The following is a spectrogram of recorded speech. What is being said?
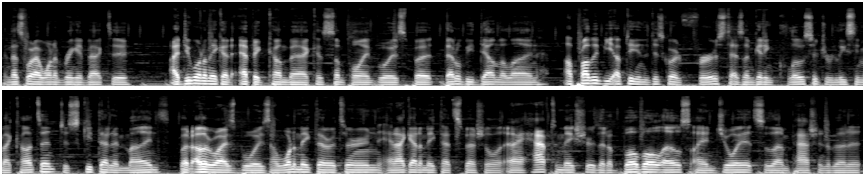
And that's what I want to bring it back to. I do want to make an epic comeback at some point, boys, but that'll be down the line. I'll probably be updating the Discord first as I'm getting closer to releasing my content, just keep that in mind. But otherwise, boys, I want to make that return, and I got to make that special, and I have to make sure that above all else, I enjoy it so that I'm passionate about it.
